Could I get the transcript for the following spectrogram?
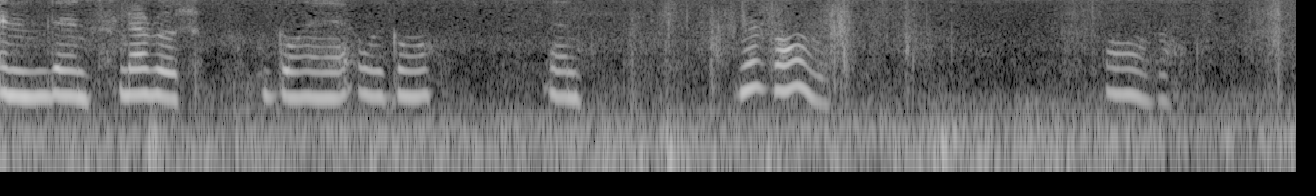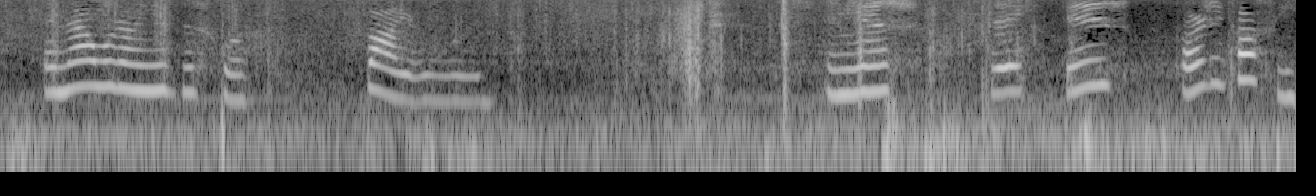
And then that was going at we're going and here's all of it. All of it. And now we're gonna use this for firewood. And yes, there is cars and coffee.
